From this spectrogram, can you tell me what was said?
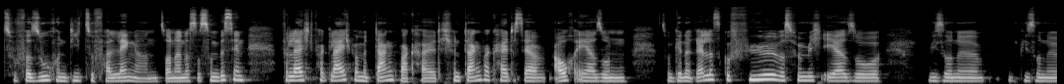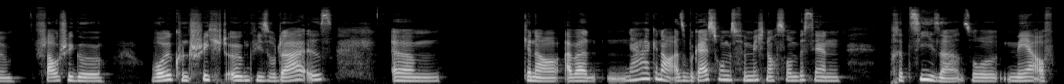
zu versuchen, die zu verlängern, sondern das ist so ein bisschen vielleicht vergleichbar mit Dankbarkeit. Ich finde, Dankbarkeit ist ja auch eher so ein, so ein generelles Gefühl, was für mich eher so wie so eine, wie so eine flauschige Wolkenschicht irgendwie so da ist. Ähm, genau, aber ja, genau, also Begeisterung ist für mich noch so ein bisschen präziser, so mehr auf,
